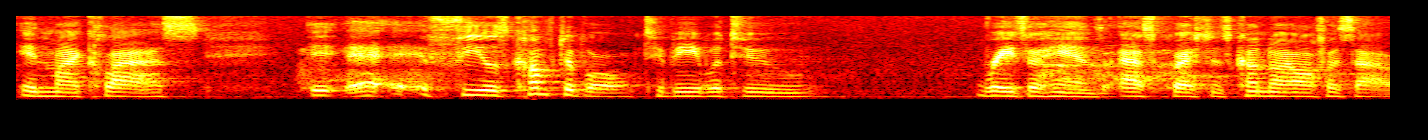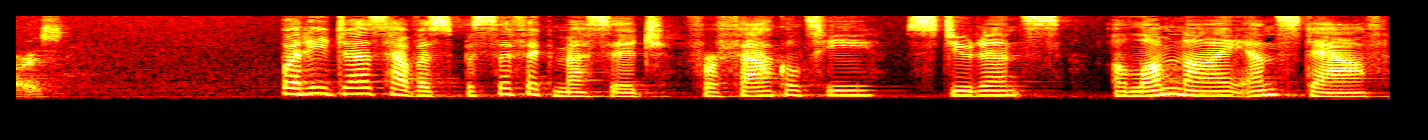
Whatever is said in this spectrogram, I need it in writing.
in my class it, it feels comfortable to be able to raise their hands, ask questions, come to my office hours. But he does have a specific message for faculty, students, alumni, and staff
